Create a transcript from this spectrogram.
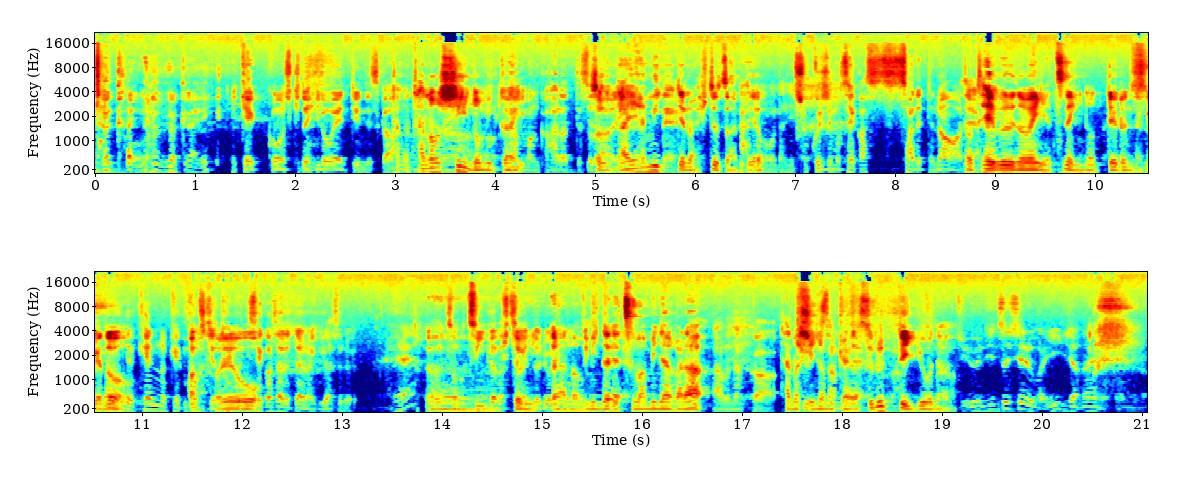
高い飲み会？結婚式と披露宴っていうんですか？楽しい飲み会。何万か払ってその悩みっていうのは一つあるあだよの何食事もせかされてなあれそのテーブルの上には常に乗ってるんだけど。すごいね県の結婚式はまあそれを特にせかされたような気がする。うん。その次から一人あのみんなでつまみながらあのなんか楽しい飲み会をするっていうような。充実してるからいいじゃないのそん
